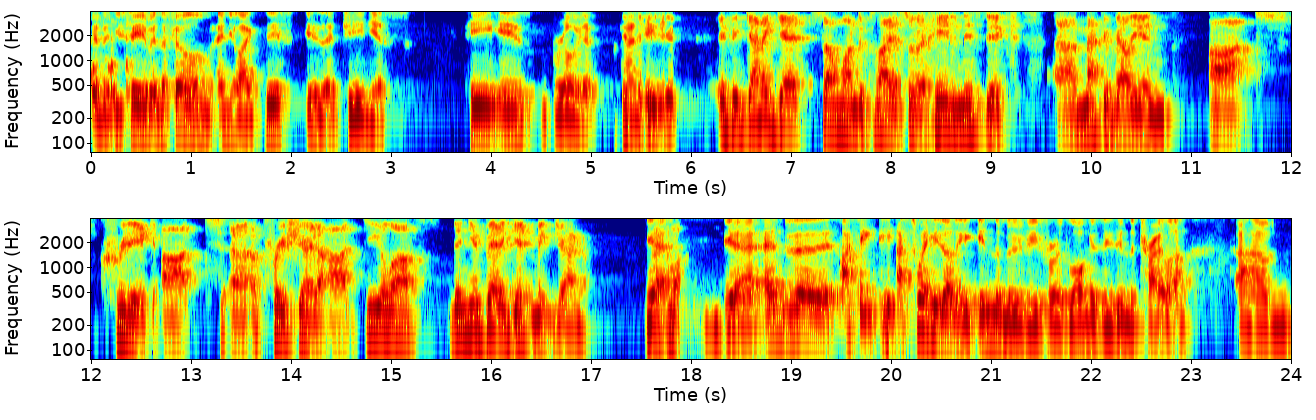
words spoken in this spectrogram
and then you see him in the film and you're like, this is a genius. He is brilliant. If, if, you, if you're going to get someone to play a sort of hedonistic uh, Machiavellian art critic, art uh, appreciator, art dealer, then you better get Mick Jagger. Yeah, yeah, and uh, I think he, I swear he's only in the movie for as long as he's in the trailer. Um,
